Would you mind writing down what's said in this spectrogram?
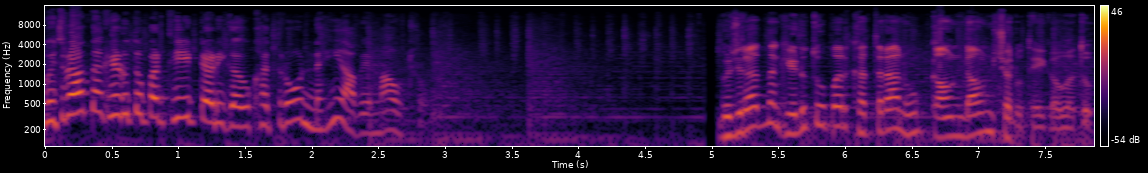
ગુજરાતના ખેડૂતો પરથી ટળી ગયો ખતરો નહીં આવે માવઠું ગુજરાતના ખેડૂતો પર ખતરાનું કાઉન્ટડાઉન શરૂ થઈ ગયું હતું.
